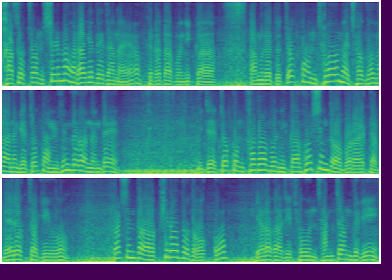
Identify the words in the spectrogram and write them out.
다소 좀 실망을 하게 되잖아요. 그러다 보니까 아무래도 조금 처음에 적응하는 게 조금 힘들었는데 이제 조금 타다 보니까 훨씬 더 뭐랄까 매력적이고 훨씬 더 피로도도 없고 여러 가지 좋은 장점들이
